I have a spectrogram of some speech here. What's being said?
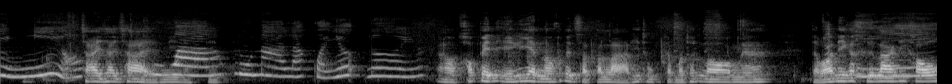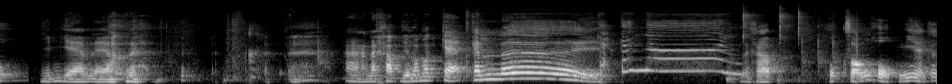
อย่างนี้เหรอ ใช่ใช่ใช่นี่ว้านะวสติ๊ก ดูน่ารักกว่าเยอะ เลยนะอ้าวเขาเป็นเอเลี่ยนเนาะเขาเป็นสัตว์ประหลาดที่ถูกจับมาทดลองนะ แต่ว่านี่ก็คือร่างที่เขายิ้มแย้มแล้วนะอ่านะครับ เดี๋ยวเรามาแกะกันเลยแกะกันเลยนะครับ 626 เนี่ยก็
